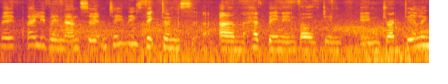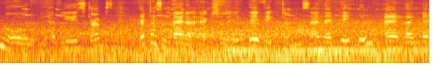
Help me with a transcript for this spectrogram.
They, they live in uncertainty. These victims um, have been involved in, in drug dealing or have used drugs. That doesn't matter actually. They're victims and they're people and they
